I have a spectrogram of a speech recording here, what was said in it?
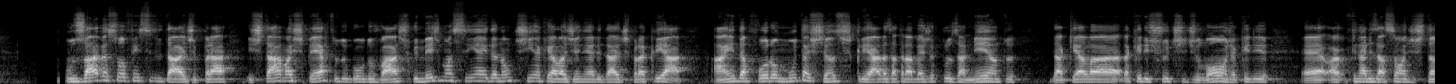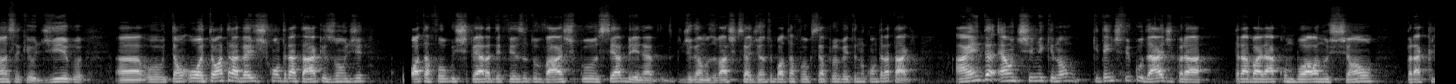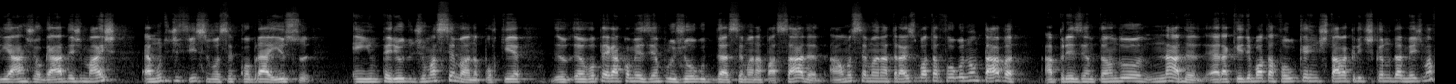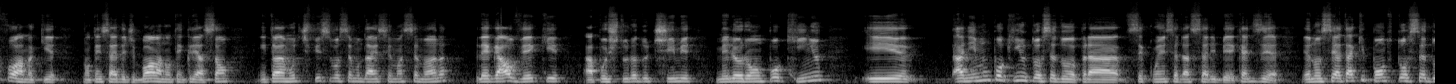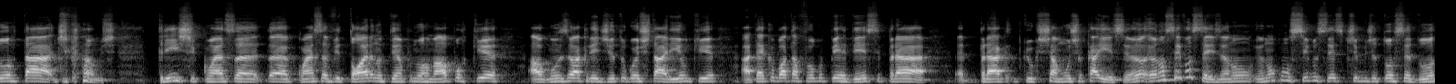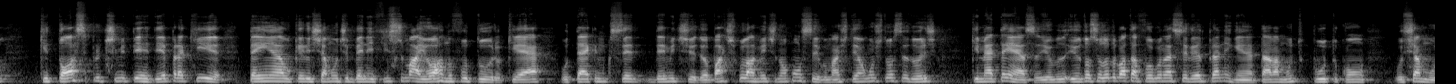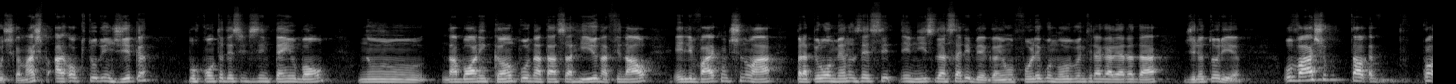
usava essa ofensividade para estar mais perto do gol do Vasco e mesmo assim ainda não tinha aquela genialidade para criar. Ainda foram muitas chances criadas através do cruzamento, daquela, daquele chute de longe, aquele é, a finalização à distância que eu digo, uh, ou, então, ou então através dos contra-ataques onde o Botafogo espera a defesa do Vasco se abrir, né? Digamos, o Vasco se adianta e o Botafogo se aproveita no contra-ataque. Ainda é um time que não que tem dificuldade para trabalhar com bola no chão, para criar jogadas, mas é muito difícil você cobrar isso em um período de uma semana, porque eu, eu, vou pegar como exemplo o jogo da semana passada. Há uma semana atrás o Botafogo não estava apresentando nada. Era aquele Botafogo que a gente estava criticando da mesma forma, que não tem saída de bola, não tem criação. Então é muito difícil você mudar isso em uma semana. Legal ver que a postura do time melhorou um pouquinho e anima um pouquinho o torcedor para sequência da Série B. Quer dizer, eu não sei até que ponto o torcedor tá, digamos, triste com essa, é, com essa vitória no tempo normal, porque alguns eu acredito gostariam que até que o Botafogo perdesse para é, que o Chamucho caísse. Eu, eu não sei vocês, eu não, eu não consigo ser esse tipo de torcedor que torce para o time perder para que tenha o que eles chamam de benefício maior no futuro, que é o técnico ser demitido. Eu particularmente não consigo, mas tem alguns torcedores que metem essa. E o, e o torcedor do Botafogo não é segredo para ninguém, né? Tava muito puto com o Chamusca. Mas, ao que tudo indica, por conta desse desempenho bom no, na bola em campo, na Taça Rio, na final, ele vai continuar para pelo menos esse início da Série B. Ganhou um fôlego novo entre a galera da diretoria. O Vasco, tá,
